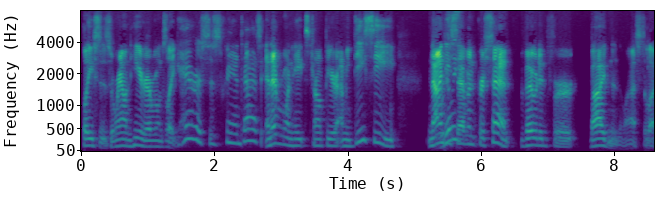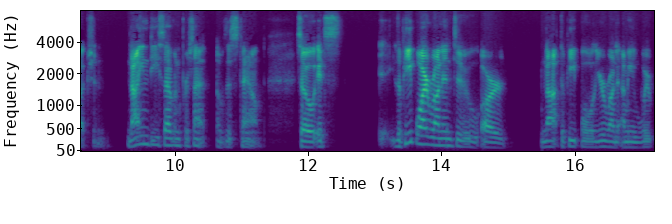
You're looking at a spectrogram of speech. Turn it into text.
places. Around here, everyone's like, Harris is fantastic. And everyone hates Trump here. I mean, DC, 97% voted for Biden in the last election. 97% of this town. So it's eh, the people I run into are not the people you're running. I mean, we're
